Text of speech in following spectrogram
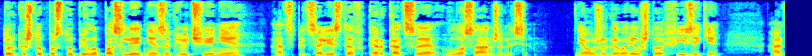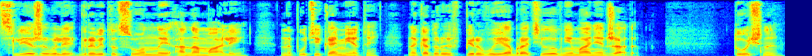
«Только что поступило последнее заключение от специалистов РКЦ в Лос-Анджелесе. Я уже говорил, что физики отслеживали гравитационные аномалии на пути кометы, на которые впервые обратила внимание Джада. Точно.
